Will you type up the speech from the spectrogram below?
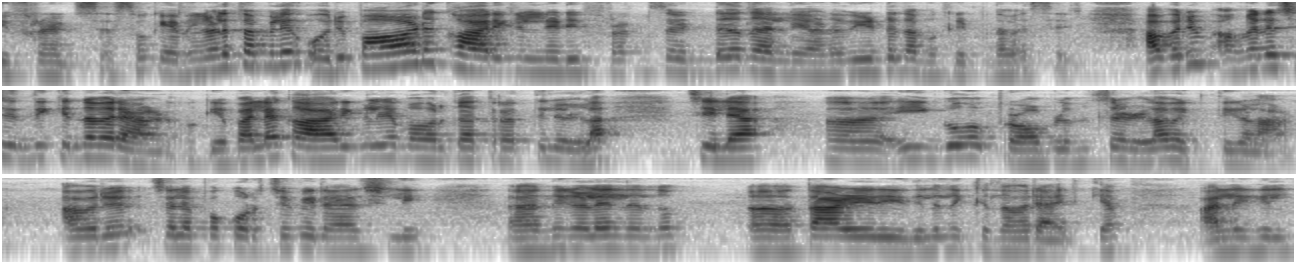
differences okay? നിങ്ങൾ തമ്മിൽ ഒരുപാട് കാര്യങ്ങളിൽ ഡിഫറൻസ് ഉണ്ട് തന്നെയാണ് വീണ്ടും നമുക്ക് കിട്ടുന്ന മെസ്സേജ് അവരും അങ്ങനെ ചിന്തിക്കുന്നവരാണ്. ഓക്കെ? പല കാര്യങ്ങളിലും അവർക്ക് അത്തരത്തിലുള്ള ചില ഈഗോ പ്രോബ്ലംസ് ഉള്ള വ്യക്തികളാണ്. അവർ ചിലപ്പോൾ കുറച്ച് ഫിനാൻഷ്യലി നിങ്ങളിൽ നിന്നും താഴെ രീതിയിൽ നിൽക്കുന്നവരായിരിക്കാം. അല്ലെങ്കിൽ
